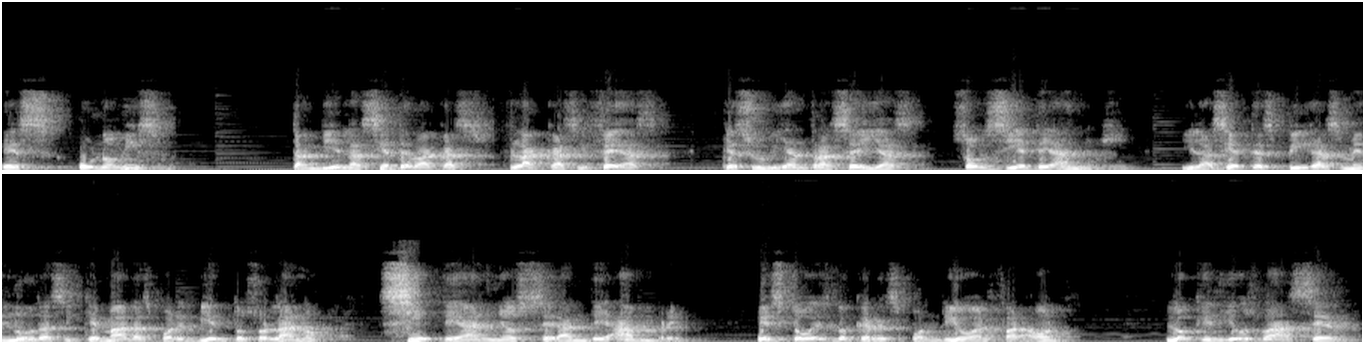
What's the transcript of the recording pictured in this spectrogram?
es uno mismo. También las siete vacas flacas y feas que subían tras ellas son siete años, y las siete espigas menudas y quemadas por el viento solano, siete años serán de hambre. Esto es lo que respondió al faraón. Lo que Dios va a hacer,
